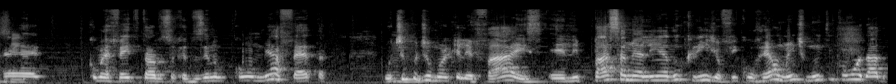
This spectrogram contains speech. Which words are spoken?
sim. é, como é feito e tal, não sei o que, dizendo como me afeta. O Uhum. tipo de humor que ele faz, ele passa a minha linha do cringe, eu fico realmente muito incomodado.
